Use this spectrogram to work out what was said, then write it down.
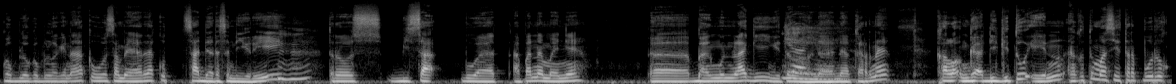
goblok-goblokin aku sampai akhirnya aku sadar sendiri terus bisa buat apa namanya? eh, bangun lagi gitu Iya, loh. iya, Nah, nah karena kalau nggak digituin, aku tuh masih terpuruk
